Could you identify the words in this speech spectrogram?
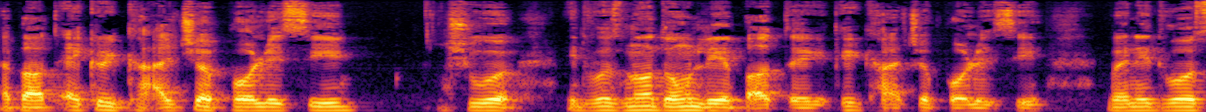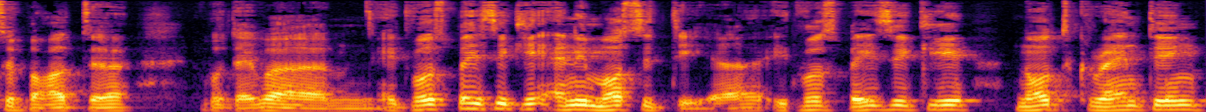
about agriculture policy. Sure, it was not only about the agriculture policy, when it was about uh, whatever, um, it was basically animosity. Uh, it was basically not granting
